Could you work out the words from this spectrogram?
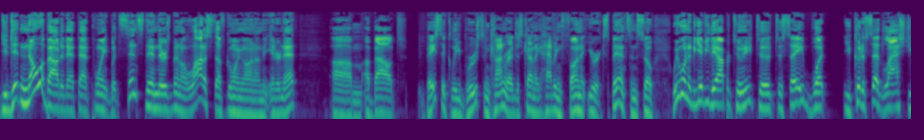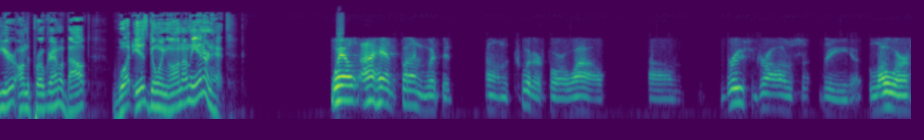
you didn't know about it at that point. But since then, there's been a lot of stuff going on on the internet um, about basically Bruce and Conrad just kind of having fun at your expense. And so we wanted to give you the opportunity to to say what you could have said last year on the program about what is going on on the internet. Well, I had fun with it on Twitter for a while. Um, Bruce draws the lower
